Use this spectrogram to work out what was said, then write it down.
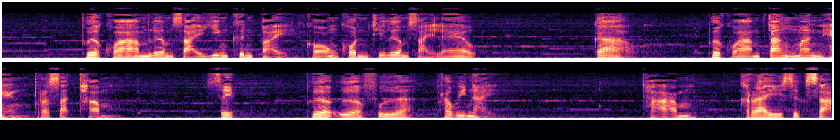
8. เพื่อความเลื่อมใสยิ่งขึ้นไปของคนที่เลื่อมใสแล้ว 9. เพื่อความตั้งมั่นแห่งพระสัตธรรม 10. เพื่อเอื้อเฟื้อพระวินัย ถาม ใครศึกษา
